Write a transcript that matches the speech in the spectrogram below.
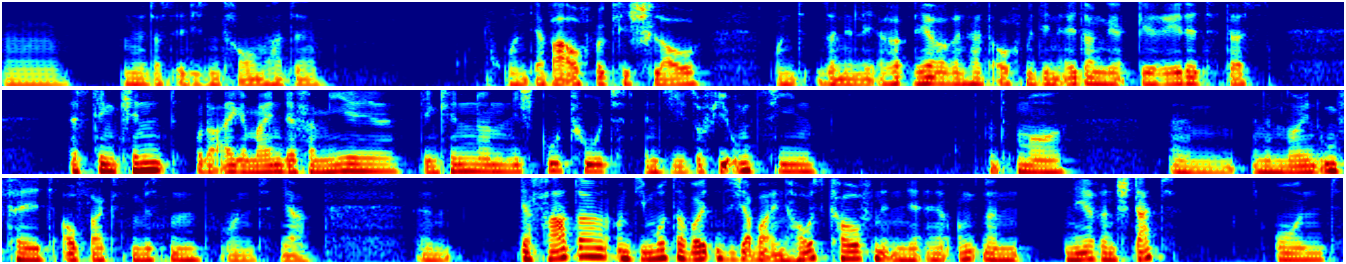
äh, ne, dass er diesen Traum hatte. Und er war auch wirklich schlau. Und seine Lehr Lehrerin hat auch mit den Eltern ge geredet, dass es dem Kind oder allgemein der Familie, den Kindern nicht gut tut, wenn sie so viel umziehen und immer ähm, in einem neuen Umfeld aufwachsen müssen. Und ja, ähm, der Vater und die Mutter wollten sich aber ein Haus kaufen in, der, in irgendeiner näheren Stadt. Und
